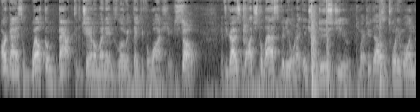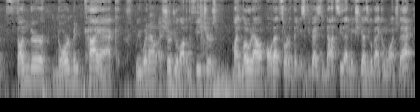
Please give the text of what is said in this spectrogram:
All right, guys, welcome back to the channel. My name is Logan. Thank you for watching. So, if you guys watched the last video when I introduced you to my 2021 Thunder Nordmann kayak, we went out, I showed you a lot of the features, my loadout, all that sort of things. If you guys did not see that, make sure you guys go back and watch that.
